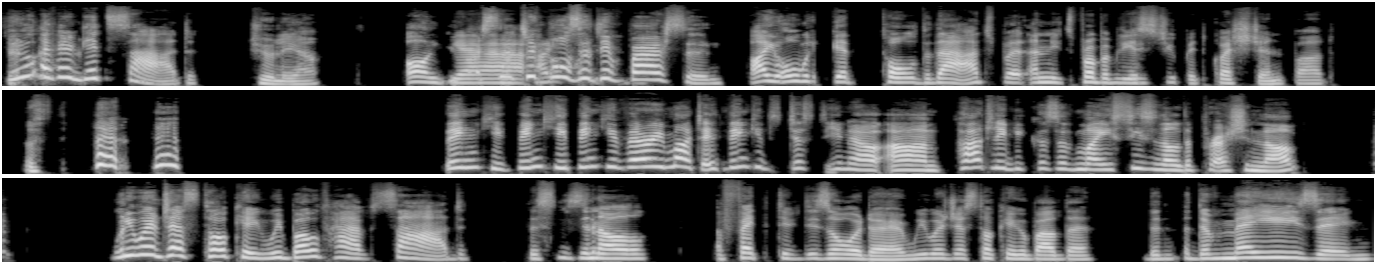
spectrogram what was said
Do you ever get sad, Julia? Oh yeah, You're such a positive I, person. I always get told that, but and it's probably a stupid question, but thank you, thank you, thank you very much. I think it's just you know, um, partly because of my seasonal depression now. we were just talking. We both have SAD, the seasonal affective disorder. And we were just talking about the the, the amazing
